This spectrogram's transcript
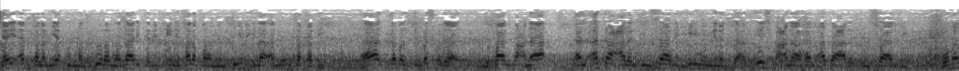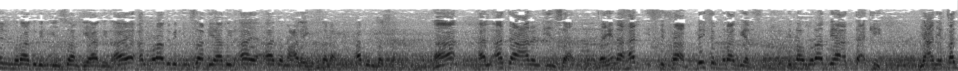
شيئا فلم يكن مذكورا وذلك من حين خلقه من طين إلى أن ينفخ فيه. ها ثبت في البسمله يقال معناه هل أتى على الإنسان حين من الدهر، إيش معنى هل أتى على الإنسان حين؟ ومن المراد بالإنسان في هذه الآية؟ المراد بالإنسان في هذه الآية آدم عليه السلام أبو البشر. ها هل أتى على الإنسان؟ فهنا هل استفهام ليس المراد بها انه المراد بها التأكيد. يعني قد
